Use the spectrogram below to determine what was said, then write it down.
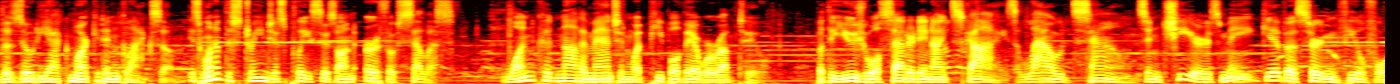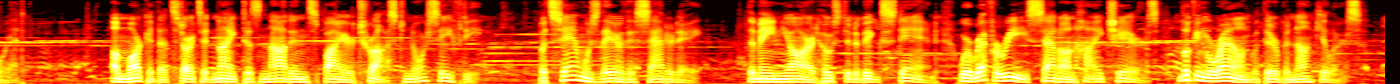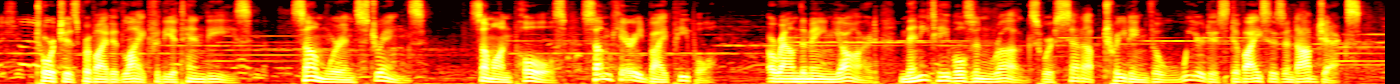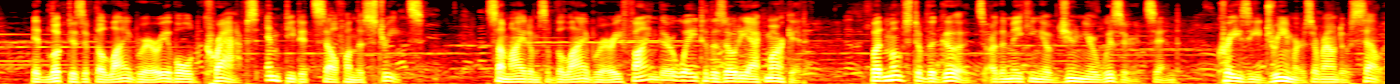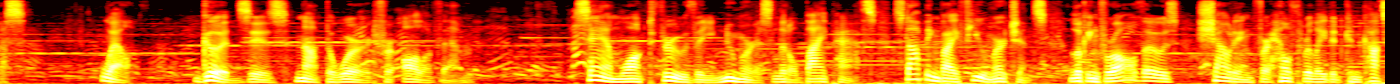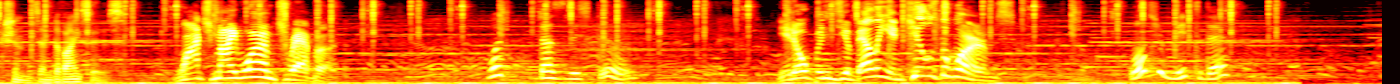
The Zodiac Market in Glaxo is one of the strangest places on Earth Ocellus. One could not imagine what people there were up to, but the usual Saturday night skies, loud sounds, and cheers may give a certain feel for it. A market that starts at night does not inspire trust nor safety, but Sam was there this Saturday. The main yard hosted a big stand where referees sat on high chairs, looking around with their binoculars. Torches provided light for the attendees. Some were in strings, some on poles, some carried by people. Around the main yard, many tables and rugs were set up trading the weirdest devices and objects. It looked as if the library of old crafts emptied itself on the streets. Some items of the library find their way to the Zodiac Market, but most of the goods are the making of junior wizards and crazy dreamers around Ocellus. Well, goods is not the word for all of them. Sam walked through the numerous little bypaths, stopping by few merchants, looking for all those shouting for health related concoctions and devices. Watch my worm trapper. What does this do? It opens your belly and kills the worms. Won't you bleed to death?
